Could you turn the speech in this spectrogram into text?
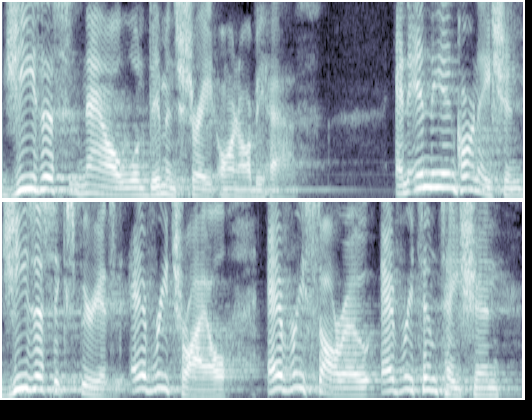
Jesus now will demonstrate on our behalf. And in the incarnation, Jesus experienced every trial, every sorrow, every temptation.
